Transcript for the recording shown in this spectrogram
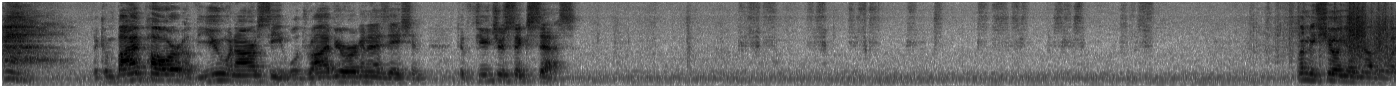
The combined power of you and RC will drive your organization to future success. Let me show you another way.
